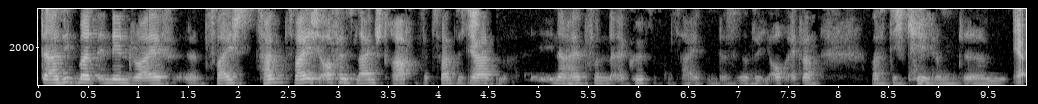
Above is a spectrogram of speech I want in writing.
da sieht man in den Drive äh, zwei, zwei Offense-Line-Strafen für 20 ja. Yards innerhalb von äh, kürzesten Zeiten. Das ist natürlich auch etwas, was dich killt. Und ähm, ja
